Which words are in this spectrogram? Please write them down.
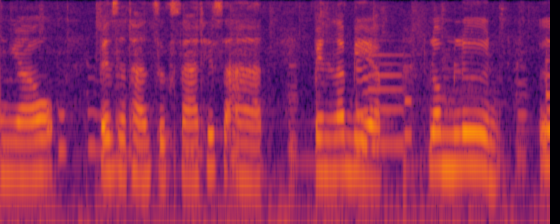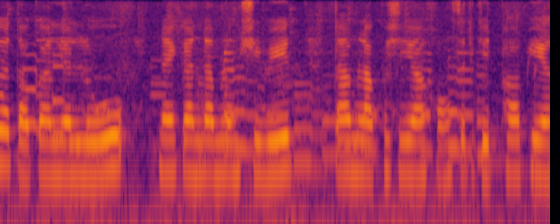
งเย้า เป็นสถานศึกษาที่สะอาด เป็นระเบียบร่มรื่น เอื้อต่อการเรียนรู้ ในการดำรงชีวิต ตามหลักปรัชญาของเศรษฐกิจพอเพียง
